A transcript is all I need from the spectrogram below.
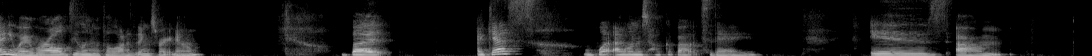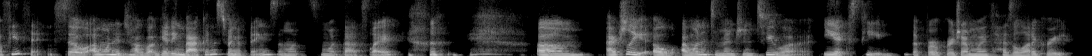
anyway, we're all dealing with a lot of things right now. But I guess what I want to talk about today is um, a few things. So I wanted to talk about getting back in the swing of things and what's what that's like. Um, actually, oh, I wanted to mention too, uh, EXP, the brokerage I'm with, has a lot of great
